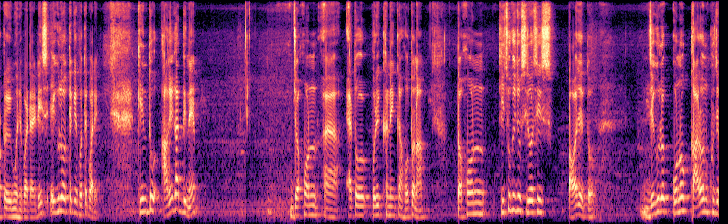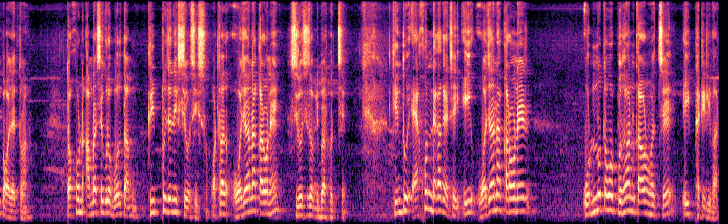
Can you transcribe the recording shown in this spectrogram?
অটোইমিউন হেপাটাইটিস এগুলো থেকে হতে পারে। কিন্তু আগেকার দিনে যখন এত পরীক্ষা নিরীক্ষা হতো না, তখন কিছু কিছু সিরোসিস পাওয়া যেত, যেগুলো কোনো কারণ খুঁজে পাওয়া যেত না। তখন আমরা সেগুলো বলতাম ক্রিপ্টোজেনিক সিরোসিস, অর্থাৎ অজানা কারণে সিরোসিস অফ লিভার হচ্ছে। কিন্তু এখন দেখা গেছে এই অজানা কারণের অন্যতম প্রধান কারণ হচ্ছে এই ফ্যাটি লিভার।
